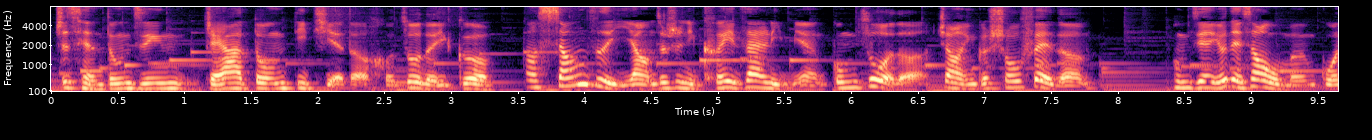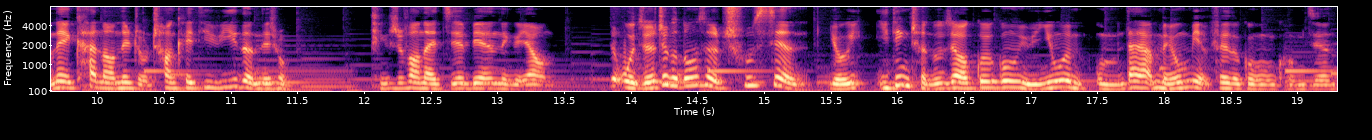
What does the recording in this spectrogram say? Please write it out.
之前东京 JR 东地铁的合作的一个像箱子一样，就是你可以在里面工作的这样一个收费的。空间有点像我们国内看到那种唱 KTV 的那种，平时放在街边那个样子。我觉得这个东西的出现有一定程度就要归功于，因为我们大家没有免费的公共空间。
